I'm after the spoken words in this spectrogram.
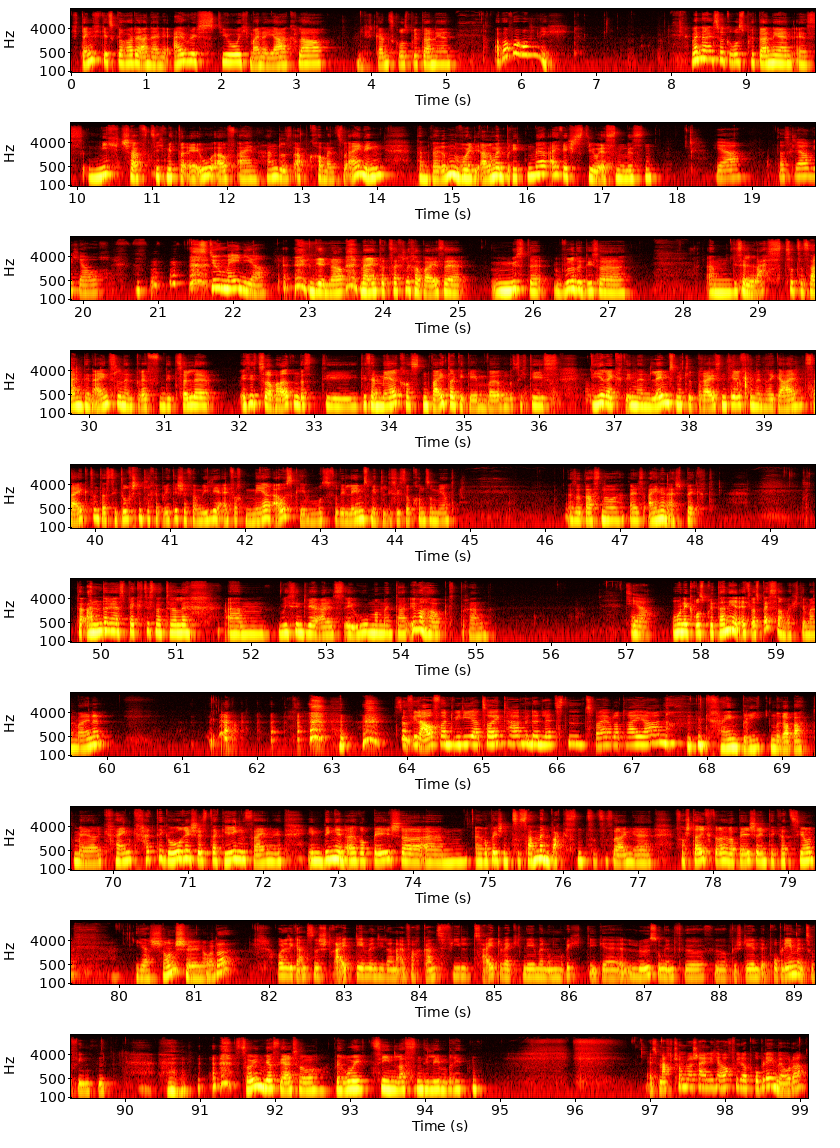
Ich denke jetzt gerade an eine Irish Stew. Ich meine, ja, klar, nicht ganz Großbritannien. Aber warum nicht? Wenn also Großbritannien es nicht schafft, sich mit der EU auf ein Handelsabkommen zu einigen, dann werden wohl die armen Briten mehr Irish Stew essen müssen. Ja, das glaube ich auch. Stewmania. Genau. Nein, tatsächlicherweise müsste, würde dieser, ähm, diese Last sozusagen den Einzelnen treffen. Die Zölle, es ist zu erwarten, dass die, diese Mehrkosten weitergegeben werden, dass sich dies direkt in den Lebensmittelpreisen, direkt in den Regalen zeigt und dass die durchschnittliche britische Familie einfach mehr ausgeben muss für die Lebensmittel, die sie so konsumiert. Also das nur als einen Aspekt. Der andere Aspekt ist natürlich, ähm, wie sind wir als EU momentan überhaupt dran? Tja. ohne Großbritannien etwas besser, möchte man meinen. So viel Aufwand, wie die erzeugt haben in den letzten zwei oder drei Jahren. Kein Britenrabatt mehr, kein kategorisches Dagegensein in Dingen europäischer, ähm, europäischen Zusammenwachsen sozusagen, äh, verstärkter europäischer Integration. Ja, schon schön, oder? Oder die ganzen Streitthemen, die dann einfach ganz viel Zeit wegnehmen, um richtige Lösungen für, für bestehende Probleme zu finden. Sollen wir sie also beruhigt ziehen lassen, die lieben Briten? Es macht schon wahrscheinlich auch wieder Probleme, oder?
